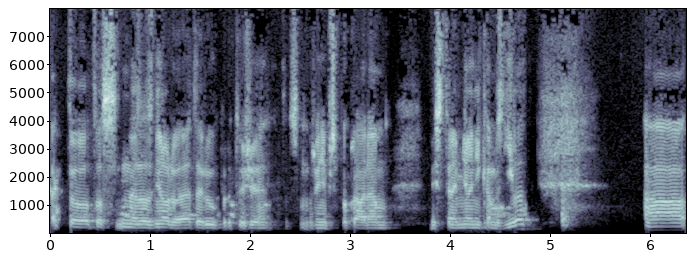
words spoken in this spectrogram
Tak to, to nezaznělo do éteru, protože to samozřejmě předpokládám, byste neměl nikam sdílet. A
